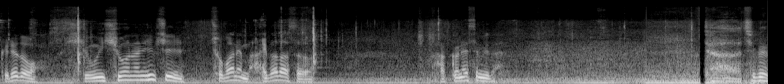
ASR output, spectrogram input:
그래도 시원시원한 입실 초반에 많이 받아서 화끈했습니다. 자 집에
